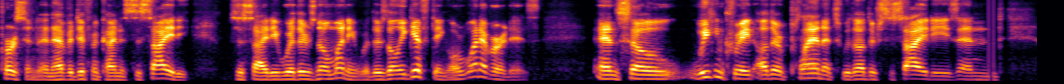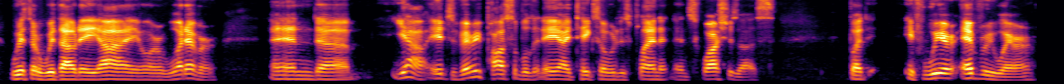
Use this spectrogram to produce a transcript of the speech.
person, and have a different kind of society, society where there's no money, where there's only gifting, or whatever it is. And so we can create other planets with other societies, and with or without AI or whatever. And uh, yeah, it's very possible that AI takes over this planet and squashes us. But if we're everywhere,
